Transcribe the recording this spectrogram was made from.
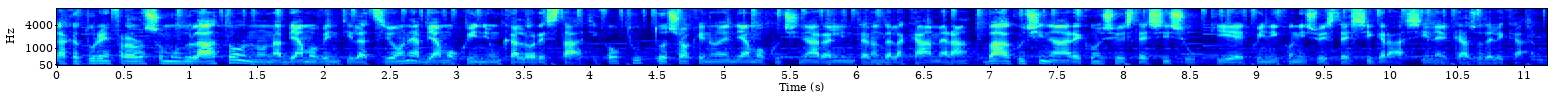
Nella cattura infrarosso modulato non abbiamo ventilazione, abbiamo quindi un calore statico. Tutto ciò che noi andiamo a cucinare all'interno della camera va a cucinare con i suoi stessi succhi e quindi con i suoi stessi grassi nel caso delle carni.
